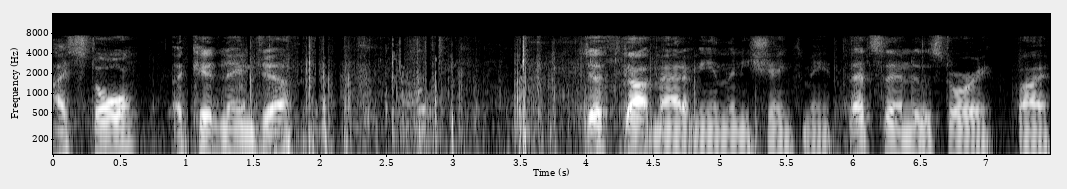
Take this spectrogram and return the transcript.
I stole a kid named Jeff. Jeff got mad at me and then he shanked me. That's the end of the story. Bye.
